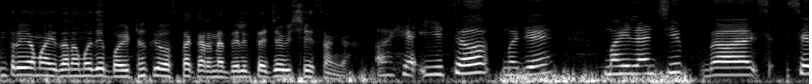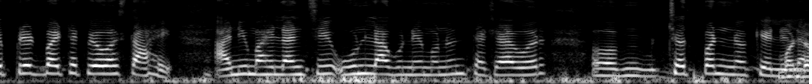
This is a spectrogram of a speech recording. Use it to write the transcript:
स्वतंत्र या मैदानामध्ये बैठक व्यवस्था करण्यात आली त्याच्याविषयी सांगा. ह्या इथं म्हणजे महिलांची सेपरेट बैठक व्यवस्था आहे. आणि महिलांची ऊन लागू नये म्हणून त्याच्यावर छत पण केलेलं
